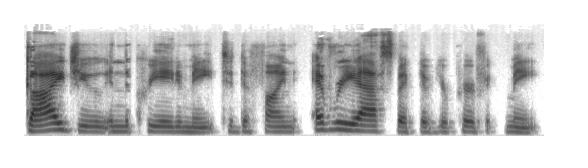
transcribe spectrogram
guide you in the Create-A-Mate to define every aspect of your perfect mate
